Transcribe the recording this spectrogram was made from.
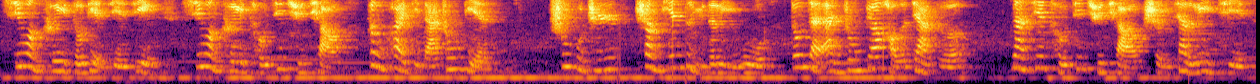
希望可以走点捷径，希望可以投机取巧，更快抵达终点。殊不知，上天赐予的礼物都在暗中标好了价格。那些投机取巧省下的力气，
